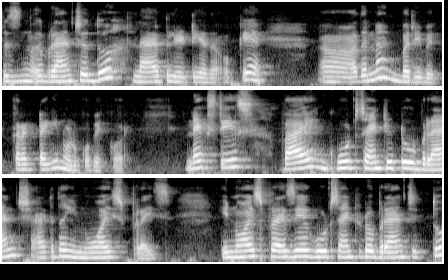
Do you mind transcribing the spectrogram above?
ಬಿಸ್ನ ಬ್ರ್ಯಾಂಚದ್ದು ಲಯಬಿಲಿಟಿ ಅದ ಓಕೆ ಅದನ್ನು ಬರಿಬೇಕು. ಕರೆಕ್ಟಾಗಿ ನೋಡ್ಕೋಬೇಕು ಅವ್ರು. Next is by good sent to branch at the invoice price invoice ಪ್ರೈಸ್ಗೆ ಗೂಡ್ ಸೆಂಟ್ ಟು ಬ್ರ್ಯಾಂಚ್ ಇತ್ತು.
